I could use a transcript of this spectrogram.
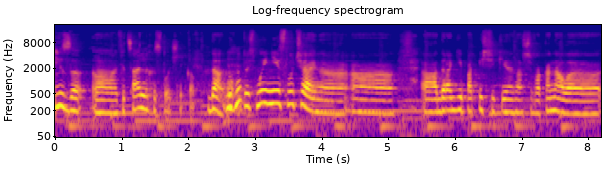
из а, официальных источников. Да, ну, угу. то есть мы не случайно, а, а, дорогие подписчики нашего канала,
